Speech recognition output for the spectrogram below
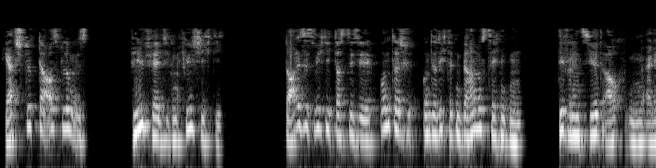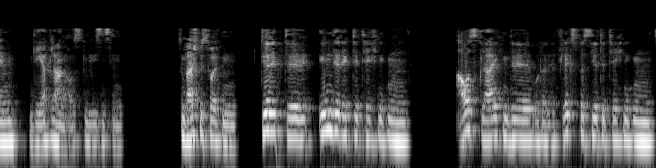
Herzstück der Ausbildung, ist vielfältig und vielschichtig. Da ist es wichtig, dass diese unter, unterrichteten Behandlungstechniken differenziert auch in einem Lehrplan ausgewiesen sind. Zum Beispiel sollten direkte, indirekte Techniken, ausgleichende oder reflexbasierte Techniken,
